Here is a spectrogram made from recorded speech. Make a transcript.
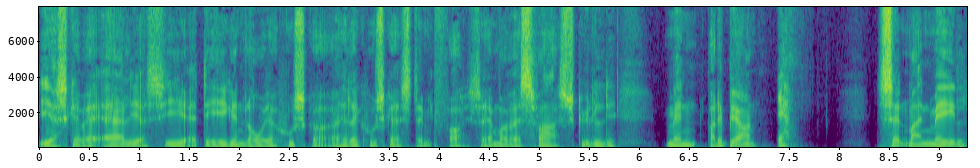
Jeg skal være ærlig og sige, at det ikke er en lov, jeg husker, og heller ikke husker at stemme for, så jeg må være svar skyldig. Men var det Bjørn? Ja. Send mig en mail,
